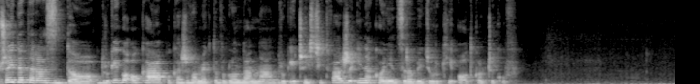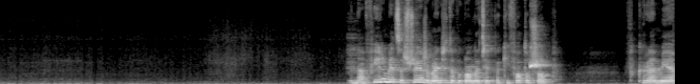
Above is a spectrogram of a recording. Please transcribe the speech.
Przejdę teraz do drugiego oka, pokażę Wam jak to wygląda na drugiej części twarzy i na koniec zrobię dziurki od kolczyków. Na filmie coś czuję, że będzie to wyglądać jak taki Photoshop w kremie.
